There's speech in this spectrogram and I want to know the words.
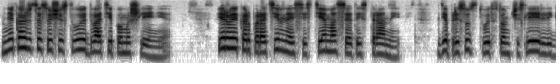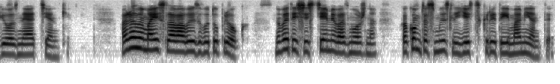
Мне кажется, существует два типа мышления. Первый – корпоративная система с этой стороны, где присутствуют в том числе и религиозные оттенки. Пожалуй, мои слова вызовут упрек, но в этой системе, возможно, в каком-то смысле есть скрытые моменты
